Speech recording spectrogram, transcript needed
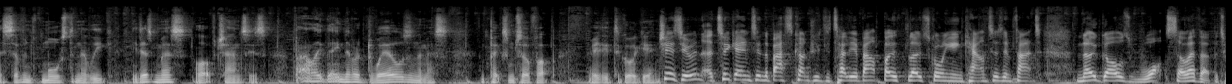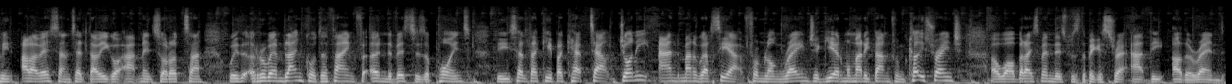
the seventh most in the league. He does miss a lot of chances, but I like that he never dwells in the miss and picks himself up ready to go again. Cheers, Ewan. Uh, two games in the Basque Country to tell you about, both low scoring encounters. In fact, no goals whatsoever between Alaves and Celta Vigo at Mendizorroza, with Ruben Blanco to thank for earning the visitors a point. The Celta keeper kept out Jony and Manu Garcia from long range, Guillermo Maripan from close range, uh, while Brais Mendez was the biggest threat at the other end.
